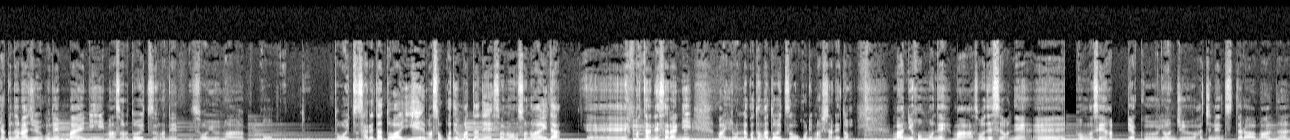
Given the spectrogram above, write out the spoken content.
175年前に、まあ、そのドイツがねそういうまあ統一されたとはいえ、まあ、そこでまたねそのその間、えー、またねさらに、まあ、いろんなことがドイツを起こりましたねと。まあ日本もねまあそうですよね、えー、日本が1848年っつったらまあな、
